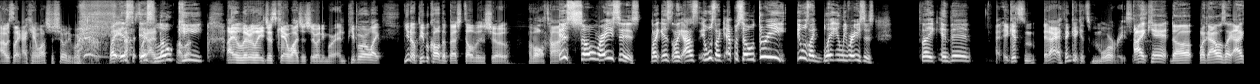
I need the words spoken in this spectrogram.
I was like, I can't watch the show anymore. Like it's I like, it's I- low I- key. I literally just can't watch the show anymore. And people are like, you know, people call it the best television show of all time. It's so racist. Like it's like I, was- it was like episode three. It was like blatantly racist. Like and then it gets, it, I think it gets more racist I can't, dog. Like I was like I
